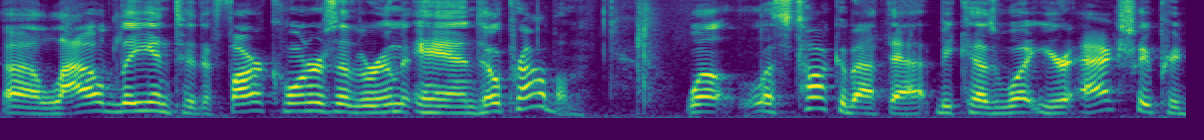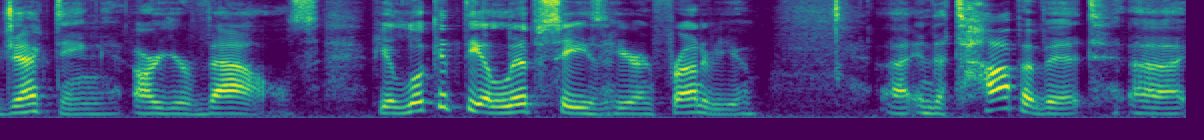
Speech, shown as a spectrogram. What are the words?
uh, loudly into the far corners of the room and no problem. Well, let's talk about that because what you're actually projecting are your vowels. If you look at the ellipses here in front of you, uh, in the top of it uh,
